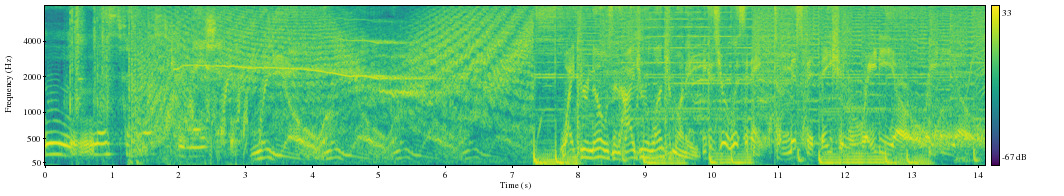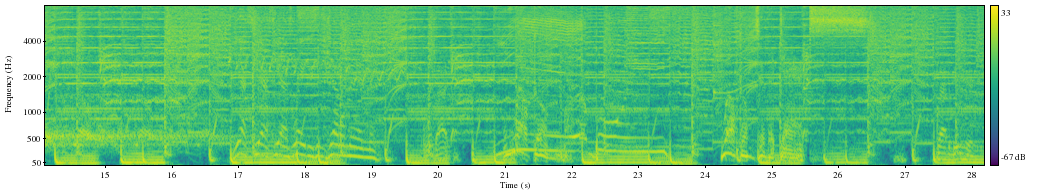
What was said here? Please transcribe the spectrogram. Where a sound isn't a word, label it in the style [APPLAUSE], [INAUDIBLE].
Misfit. Nation. Radio. Wipe your nose and hide your lunch money. Because you're listening to Misfit Nation Radio. Radio. Yes, yes, yes, ladies and gentlemen. Welcome. Welcome to the dance. Glad to be here.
